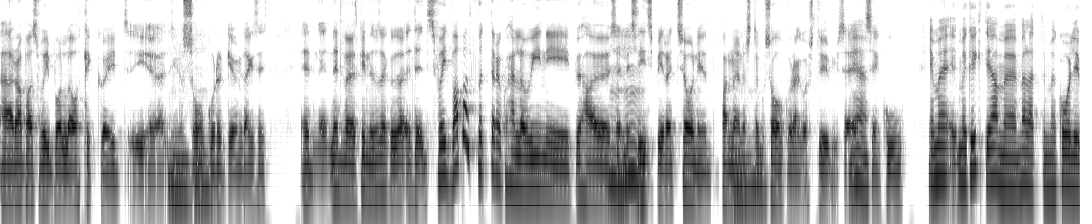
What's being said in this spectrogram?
äh,. rabas võib olla ohtlikuid äh, Mhm. sookurgi või midagi sellist. et ne- need võivad kindlasti osa, et sa võid vabalt võtta nagu Halloweeni pühaöö sellist Mhm. inspiratsiooni, et panna ennast Mhm. nagu sookure kostüümi see Jaa. see kuu. Ja me, me kõik teame, mäletame kooli,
